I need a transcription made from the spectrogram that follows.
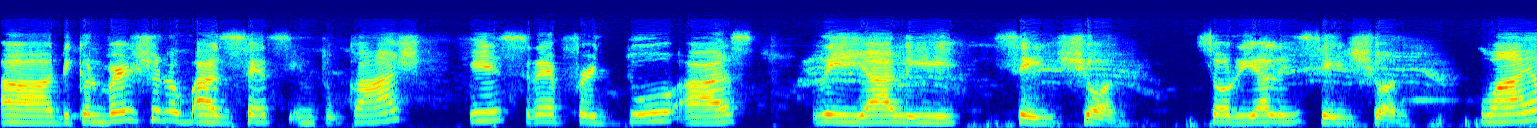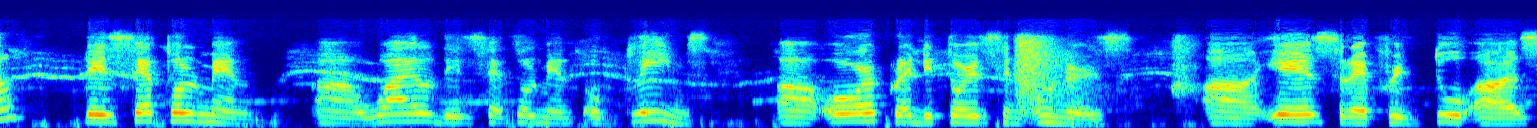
Uh, the conversion of assets into cash is referred to as realization. So realization. While the settlement, uh, while the settlement of claims uh, or creditors and owners uh, is referred to as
